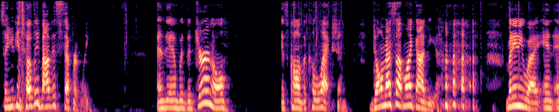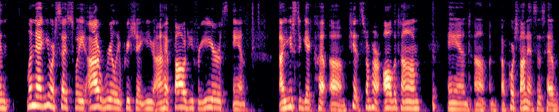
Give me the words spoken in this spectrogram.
So you can totally buy this separately. And then with the journal, it's called the collection. Don't mess up like I did. But anyway, and and Lynette, you are so sweet. I really appreciate you. I have followed you for years, and I used to get um, kits from her all the time. And um, of course, finances have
